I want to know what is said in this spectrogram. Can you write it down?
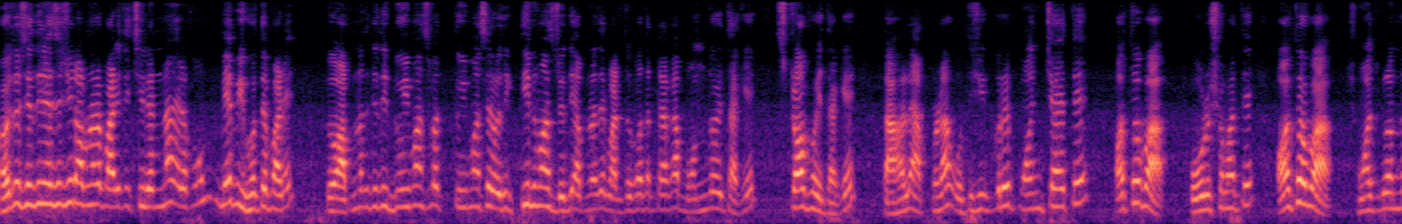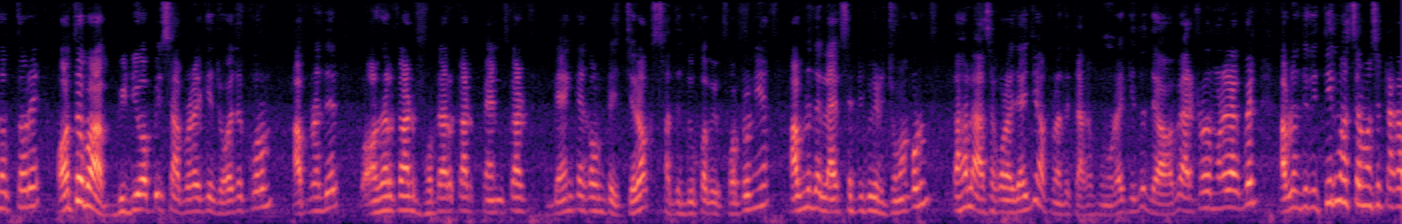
হয়তো সেদিন এসেছিল, আপনারা বাড়িতে ছিলেন না, এরকম মেবি হতে পারে। তো আপনাদের যদি দুই মাস বা দুই মাসের অধিক, তিন মাস যদি আপনাদের বার্ধক্যতার টাকা বন্ধ হয়ে থাকে স্টপ হয়ে থাকে, তাহলে আপনারা অতি শীঘ্রই পঞ্চায়েতে অথবা পৌরসভাতে অথবা সমাজ কল্যাণ দপ্তরে অথবা বিডিও অফিসে আপনাদেরকে যোগাযোগ করুন। আপনাদের Aadhaar card, voter card, PAN card bank অ্যাকাউন্টের জেরক্স, সাথে দু কপি ফটো নিয়ে আপনাদের লাইফ সার্টিফিকেট জমা করুন। তাহলে আশা করা যায় যে আপনাদের টাকা পুনরায় কিন্তু দেওয়া হবে। আরেকটা মনে রাখবেন, আপনার যদি তিন মাস, চার মাসের টাকা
